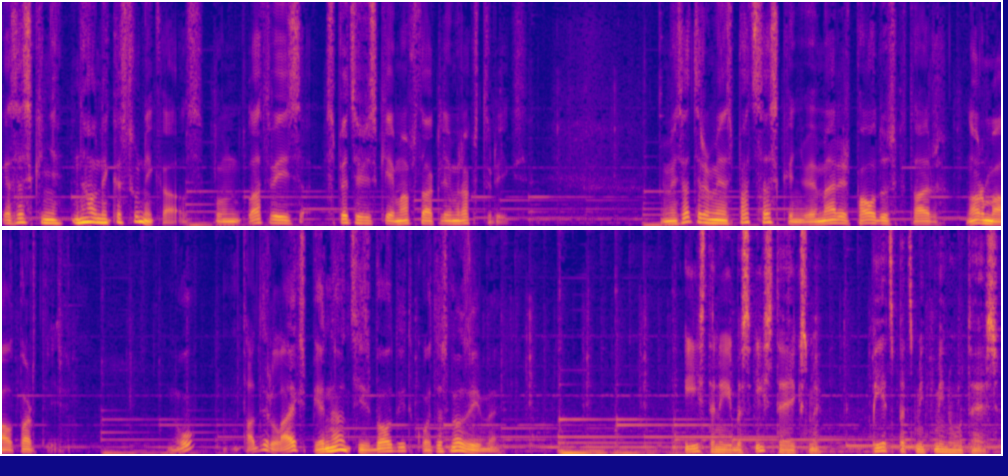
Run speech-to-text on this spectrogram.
ka saskaņa nav nekas unikāls un Latvijas specifiskiem apstākļiem raksturīgs. Ja mēs atceramies, pats saskaņa vienmēr ir paudusi, ka tā ir normāla partija. Nu, tad ir laiks pienācis izbaudīt, ko tas nozīmē. Īstenības izteiksme 15 minūtēs.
